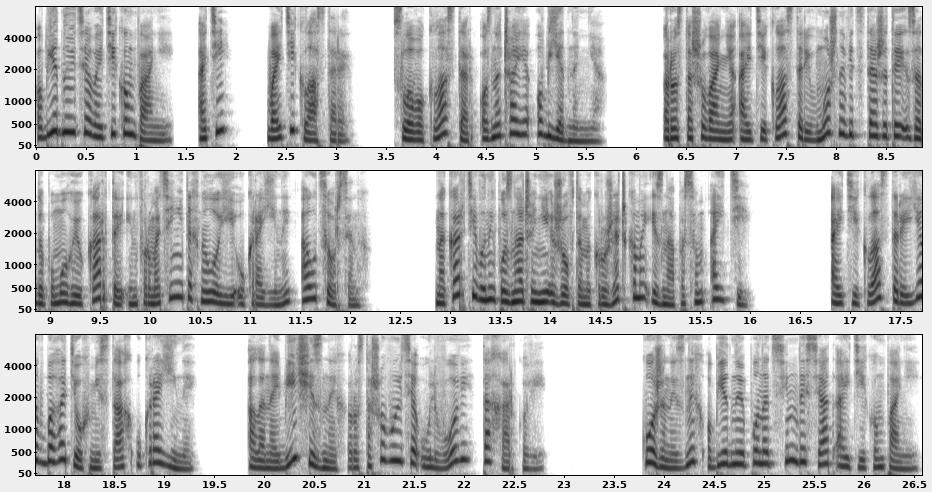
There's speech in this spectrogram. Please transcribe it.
об'єднуються в it компанії, а ті в it кластери. Слово кластер означає об'єднання. Розташування it кластерів можна відстежити за допомогою карти інформаційні технології України аутсорсинг. На карті вони позначені жовтими кружечками із написом IT. It кластери є в багатьох містах України, але найбільші з них розташовуються у Львові та Харкові. Кожен із них об'єднує понад 70 it компаній.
